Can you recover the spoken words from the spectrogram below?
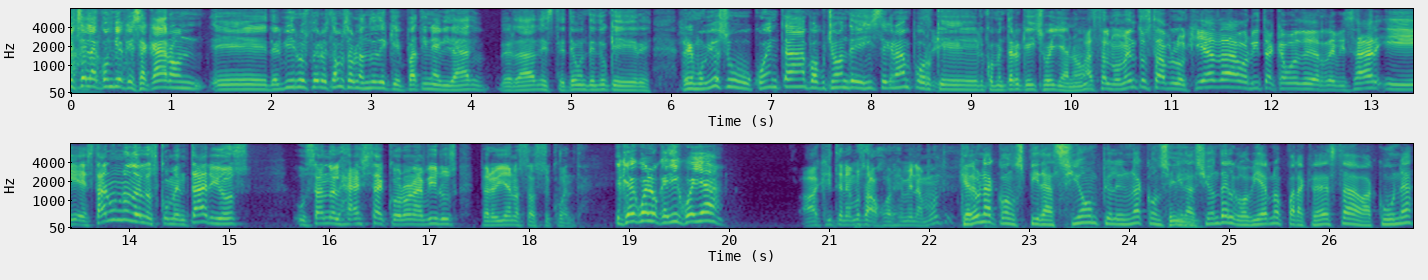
Esa es la cumbia que sacaron eh, del virus, pero estamos hablando de que Pati Navidad, ¿verdad? Este, tengo entendido que removió su cuenta, Papuchón, de Instagram porque el comentario que hizo ella, ¿no? Hasta el momento está bloqueada, ahorita acabo de revisar y está en uno de los comentarios usando el hashtag coronavirus, pero ya no está su cuenta. ¿Y qué fue lo que dijo ella? Aquí tenemos a Jorge Miramontes. Que era una conspiración, Piolín, una conspiración del gobierno para crear esta vacuna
